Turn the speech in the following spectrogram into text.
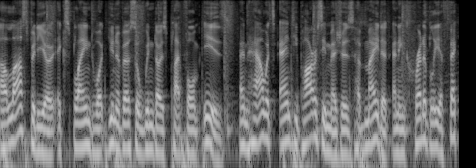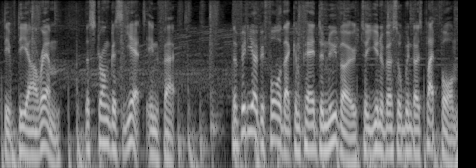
Our last video explained what Universal Windows Platform is and how its anti-piracy measures have made it an incredibly effective DRM, the strongest yet in fact. The video before that compared Denuvo to Universal Windows Platform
